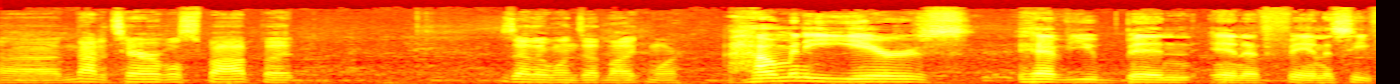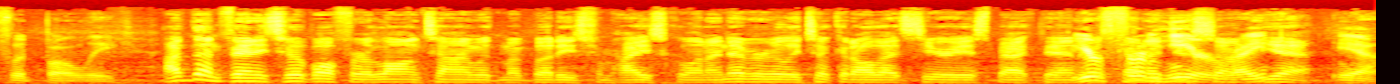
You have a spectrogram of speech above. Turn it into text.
uh, not a terrible spot, but there's other ones I'd like more. How many years have you been in a fantasy football league? I've done fantasy football for a long time with my buddies from high school, and I never really took it all that serious back then. You're from here, some- right? Yeah. Yeah.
